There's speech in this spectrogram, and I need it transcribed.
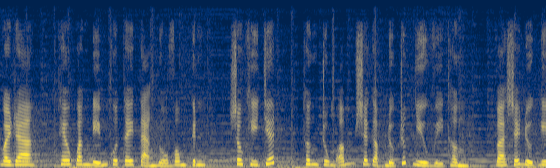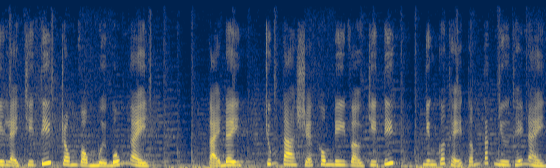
Ngoài ra, theo quan điểm của Tây Tạng Độ Vong Kinh, sau khi chết, thân trung ấm sẽ gặp được rất nhiều vị thần và sẽ được ghi lại chi tiết trong vòng 14 ngày. Tại đây, chúng ta sẽ không đi vào chi tiết, nhưng có thể tóm tắt như thế này.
